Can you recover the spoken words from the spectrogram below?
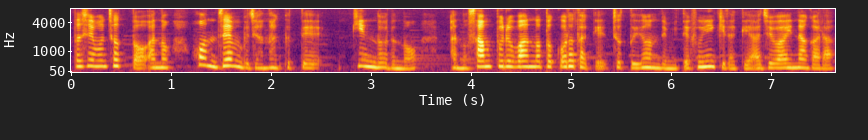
私もちょっとあの本全部じゃなくて Kindle のあのサンプル版のところだけちょっと読んでみて雰囲気だけ味わいながら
